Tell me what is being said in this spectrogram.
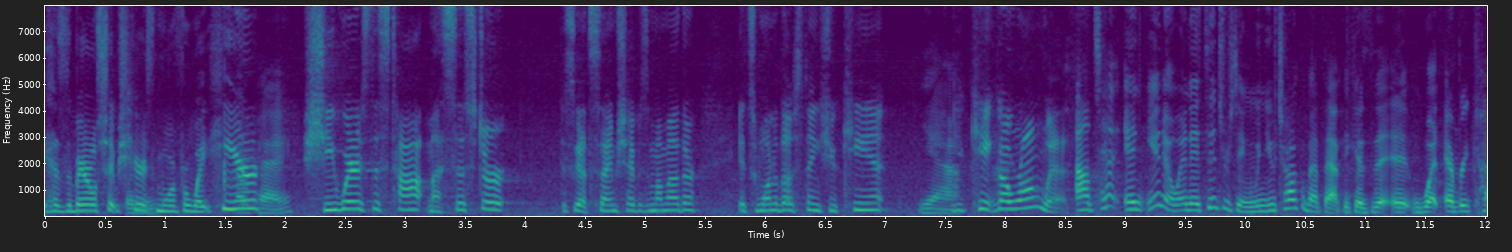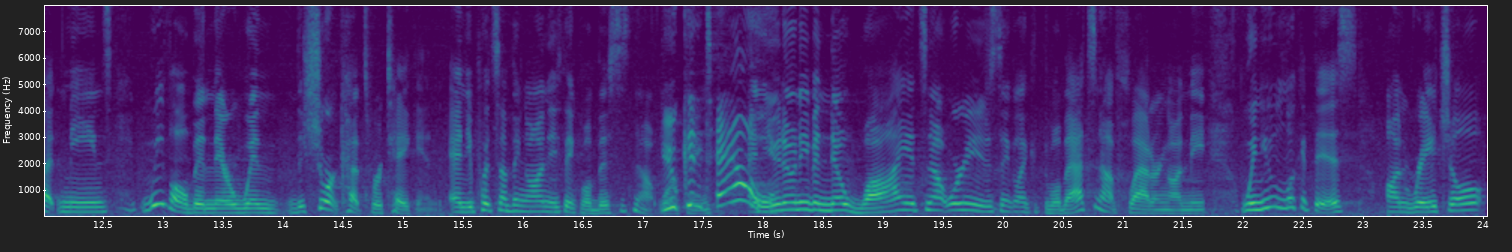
has the barrel shape, she carries more of her weight here. Okay. She wears this top. My sister has got the same shape as my mother. It's one of those things you can't Yeah. you can't go wrong with. I'll tell, and you know, and it's interesting when you talk about that because the, it, what every cut means. We've all been there when the shortcuts were taken, and you put something on, and you think, well, this is not working. You can tell. and you don't even know why it's not working. You just think like, well, that's not flattering on me. When you look at this on Rachel,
